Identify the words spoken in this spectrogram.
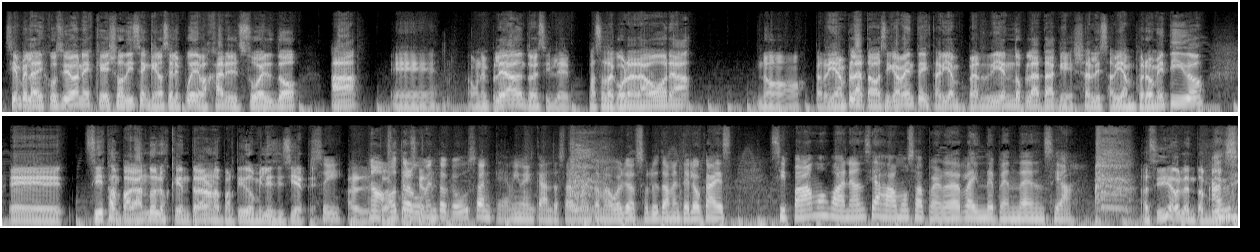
Siempre la discusión es que ellos dicen que no se le puede bajar el sueldo a, eh, a un empleado. Entonces si le pasas a cobrar ahora, no perdían plata básicamente y estarían perdiendo plata que ya les habían prometido. Eh, sí están pagando los que entraron a partir de 2017. Sí. al No, otro Judicial. argumento que usan, que a mí me encanta ese argumento, me vuelve absolutamente loca, es si pagamos ganancias vamos a perder la independencia. Así hablan también. Así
